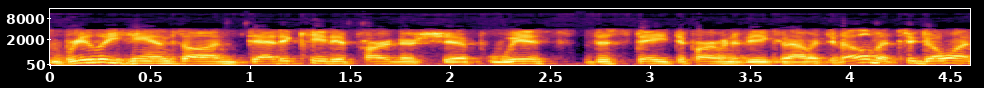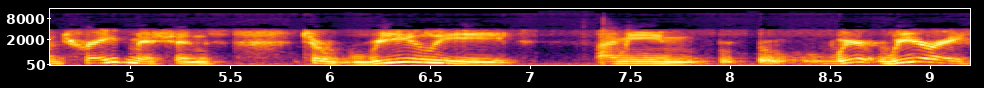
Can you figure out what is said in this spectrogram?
really hands-on, dedicated partnership with the State Department of Economic Development to go on trade missions to really I mean, we're we are a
